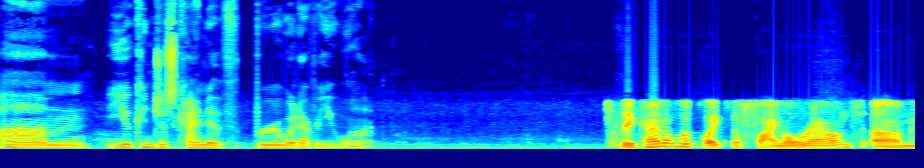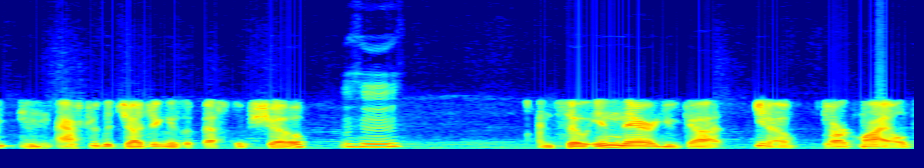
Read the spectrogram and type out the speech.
um, you can just kind of brew whatever you want? they kind of look like the final rounds um, after the judging is a best of show. Mm-hmm. And so in there, you've got you know dark mild,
